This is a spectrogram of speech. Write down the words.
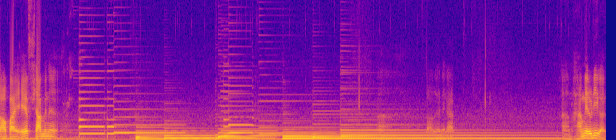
ต่อไป F sharp minor เมโลดี้ก่อน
